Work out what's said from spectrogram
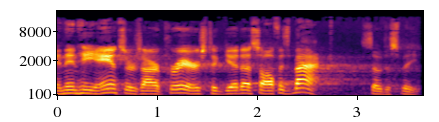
and then He answers our prayers to get us off His back, so to speak.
